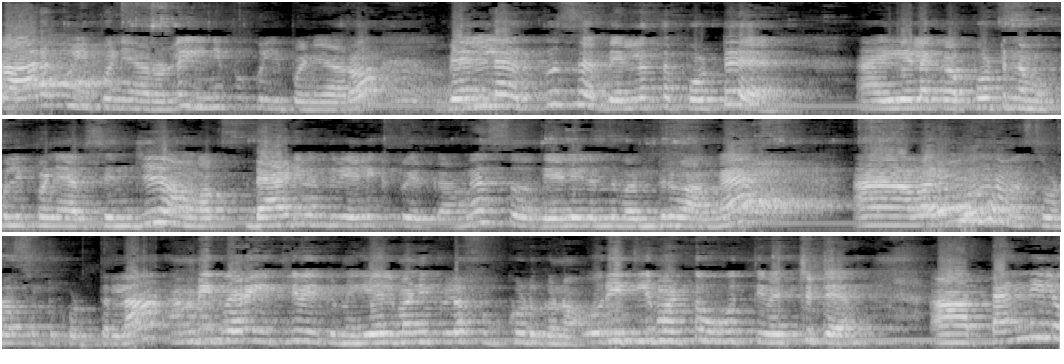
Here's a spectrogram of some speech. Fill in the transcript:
கார குழி பணியாரம் இல்ல இனிப்பு குழி பணியாரம். வெல்லம் இருக்கு சார் வெல்லத்தை போட்டு ஏலக்காய் போட்டு நம்ம குழி பணியாரம் செஞ்சு அவங்க டேடி வந்து வேலைக்கு போயிருக்காங்க ஸோ வேலையில இருந்து வந்துருவாங்க. வரும்போது நம்ம சூடா சுட்டு கொடுத்துடலாம். நம்பிக்கு வேற இட்லி வைக்கணும். ஏழு மணிக்குள்ள ஃபுட் கொடுக்கணும். ஒரு இட்லி மட்டும் ஊத்தி வச்சுட்டு தண்ணியில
